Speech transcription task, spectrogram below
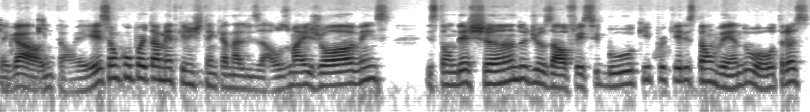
Legal, então, esse é um comportamento que a gente tem que analisar. Os mais jovens estão deixando de usar o Facebook porque eles estão vendo outras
